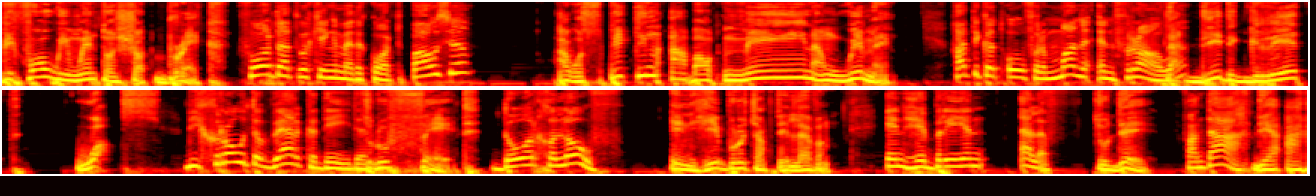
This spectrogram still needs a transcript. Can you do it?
Before we went on short break, Voordat we gingen met een korte pauze, I was speaking about men and women had ik het over mannen en vrouwen that did great works die grote werken deden through faith. door geloof. In Hebrew chapter 11, In Hebreeën 11. today, Vandaag there are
